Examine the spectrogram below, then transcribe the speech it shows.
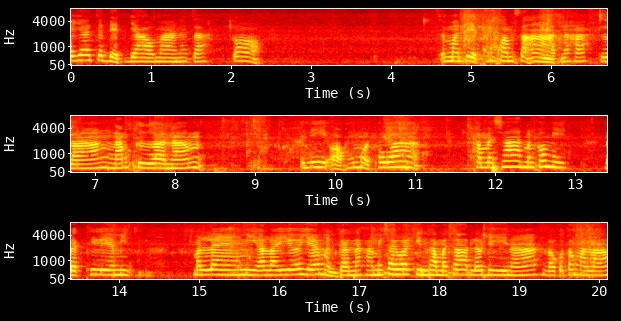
ป้าย่าจะเด็ดยาวมานะจ๊ะ ก็ จะมาเด็ดทำความสะอาดนะคะ ล้างน้ำเกลือน้ำไอ้นี่ออกให้หมดเพราะว่า ธรรมชาติมันก็มีแบคทีเรียมีมแมลงมีอะไรเยอะแยะเหมือนกันนะคะ ไม่ใช่ว่ากินธรรมชาติแล้วดีนะ เราก็ต้องมาล้าง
